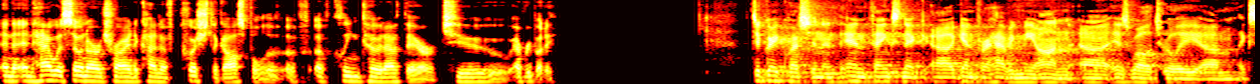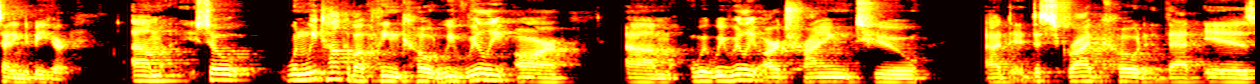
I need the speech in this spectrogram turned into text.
And and how is Sonar trying to kind of push the gospel of, of, of clean code out there to everybody? It's a great question, and, and thanks, Nick, uh, again for having me on uh, as well. It's really um, exciting to be here. Um, so, when we talk about clean code, we really are um, we, we, really are trying to uh, d- describe code that is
